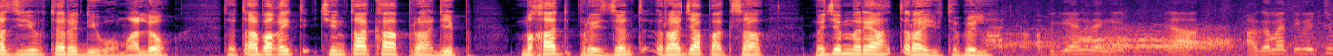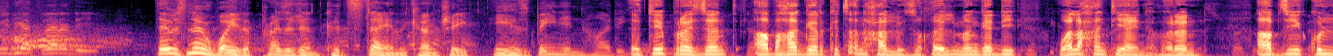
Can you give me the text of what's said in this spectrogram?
ኣዝዩ ተረዲእዎም ኣሎ። ተጣባቒት ቺንታካ ፕራዲፕ ምኻድ ፕሬዚደንት ራጃፓክሳ መጀመርያ ጥራይ እዩ ትብል። እቲ ፕረዚደንት ኣብ ሃገር ክጸንሓሉ ዝኽእል መንገዲ ዋላ ሓንቲ ኣይነበረን ኣብዚ ኩሉ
